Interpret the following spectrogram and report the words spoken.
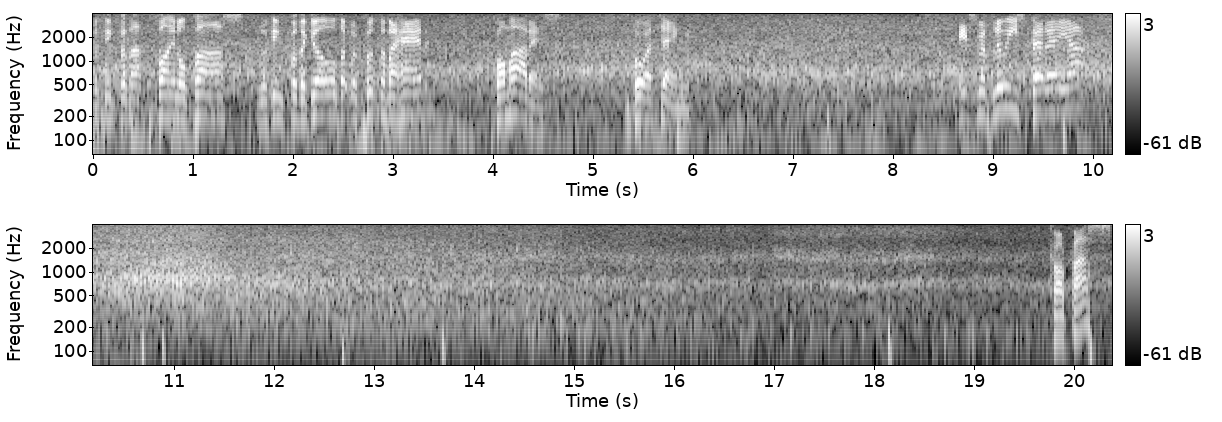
Looking for that final pass, looking for the goal that would put them ahead. Pomares. Boateng. It's with Luis Pereira. Corpas.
